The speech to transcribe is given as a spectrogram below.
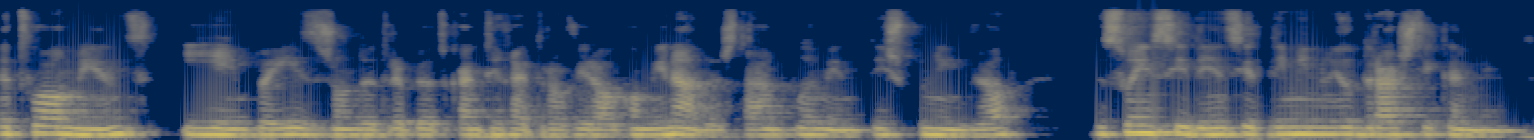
Atualmente, e em países onde a terapêutica antirretroviral combinada está amplamente disponível, a sua incidência diminuiu drasticamente.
